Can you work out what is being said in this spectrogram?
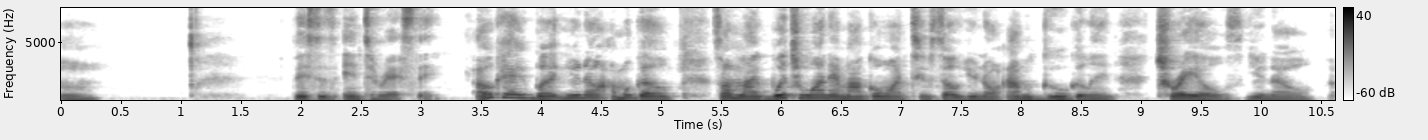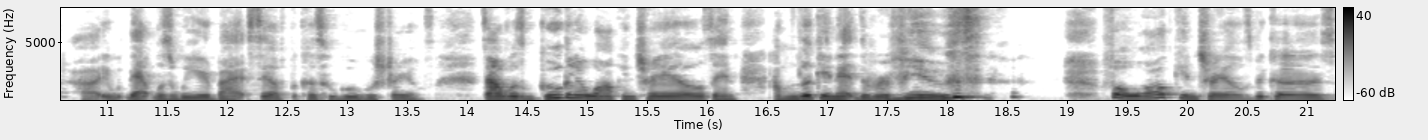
Mm. This is interesting. Okay, but you know, I'm gonna go. So I'm like, which one am I going to? So, you know, I'm Googling trails, you know. Uh, it, that was weird by itself because who Googles trails? So I was Googling walking trails and I'm looking at the reviews for walking trails because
